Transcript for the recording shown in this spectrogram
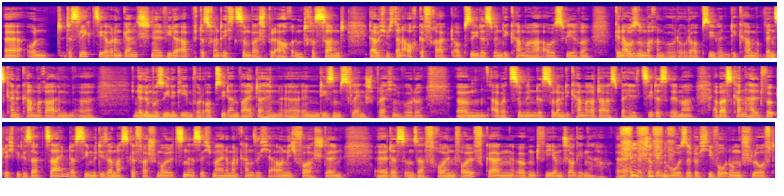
Äh, und das legt sie aber dann ganz schnell wieder ab. Das fand ich zum Beispiel auch interessant. Da habe ich mich dann auch gefragt, ob sie das, wenn die Kamera aus wäre, genauso machen würde oder ob sie, wenn die Kam wenn es keine Kamera im äh, in der Limousine geben würde, ob sie dann weiterhin äh, in diesem Slang sprechen würde. Ähm, aber zumindest, solange die Kamera da ist, behält sie das immer. Aber es kann halt wirklich, wie gesagt, sein, dass sie mit dieser Maske verschmolzen ist. Ich meine, man kann sich ja auch nicht vorstellen, äh, dass unser Freund Wolfgang irgendwie im Jogging, äh, in der Jogginghose durch die Wohnung schlurft.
